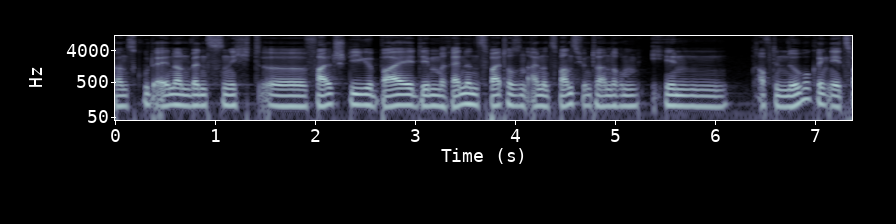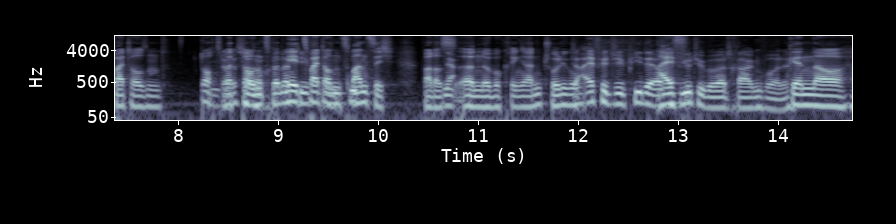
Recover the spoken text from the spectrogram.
ganz gut erinnern, wenn es nicht äh, falsch liege, bei dem Rennen 2021 unter anderem in, auf dem Nürburgring. Nee, 2000. Doch, 2000, nee, 2020 war das ja. äh, Nürburgring-Rennen, Entschuldigung. Der IFGP, der Eif auf YouTube übertragen wurde. Genau.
